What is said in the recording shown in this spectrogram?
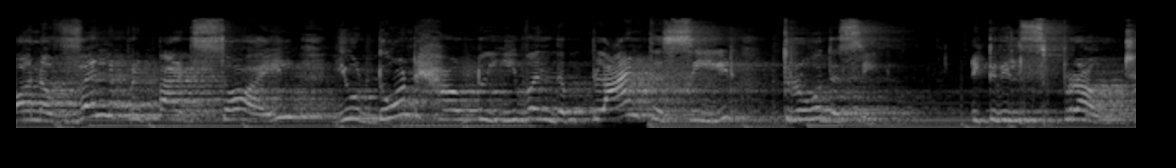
On a well prepared soil, you don't have to even the plant the seed, throw the seed. It will sprout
